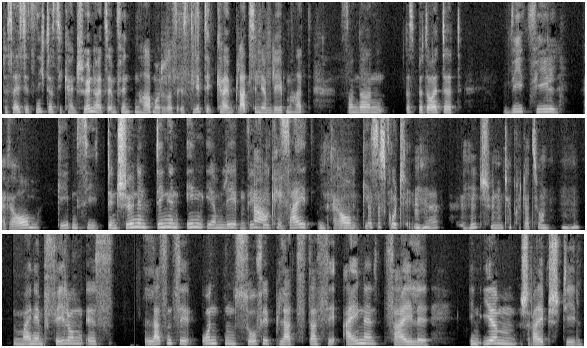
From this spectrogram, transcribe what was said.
Das heißt jetzt nicht, dass Sie kein Schönheitsempfinden haben oder dass Ästhetik keinen Platz in Ihrem Leben hat, sondern das bedeutet, wie viel Raum geben Sie den schönen Dingen in Ihrem Leben? Wie ah, viel okay. Zeit, mhm. Raum geben Sie? Das ist gut. Dem, mhm. ja? mhm. Schöne Interpretation. Mhm. Meine Empfehlung ist, lassen Sie unten so viel Platz, dass Sie eine Zeile in Ihrem Schreibstil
